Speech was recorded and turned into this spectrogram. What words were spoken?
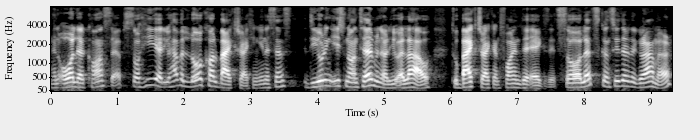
an older concept. So here you have a local backtracking. In a sense, during each non-terminal, you allow to backtrack and find the exit. So let's consider the grammar.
